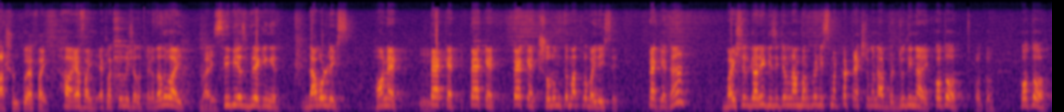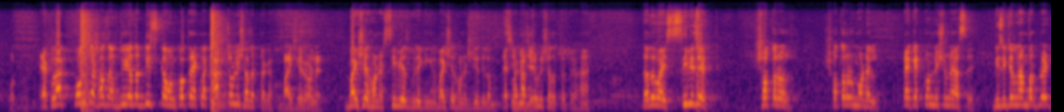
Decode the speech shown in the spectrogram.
বাসন টু এফআই হ্যাঁ এফআই এক লাখ চল্লিশ হাজার টাকা। দাদু ভাই ভাই। সিবিএস ব্রেকিং এর double disc Hornet packet packet packet শোরুমতে মাত্র বাইরেছে প্যাকেট হ্যাঁ? বাইশের গাড়ি digital number plate smart card tax token update যদি নাই কত? কত? কত? কত? এক লাখ পঞ্চাশ হাজার দুই হাজার ডিসকাউন্ট কত? এক লাখ আটচল্লিশ হাজার টাকা। বাইশের রনের বাইশের হনেট সিবিএস ব্রেকিং এর বাইশের হনেট দিয়ে দিলাম। এক লাখ আটচল্লিশ হাজার টাকা হ্যাঁ। দাদু ভাই সিবিজেড সতেরোর সতেরোর মডেল প্যাকেট কন্ডিশনে আছে। Digital number plate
